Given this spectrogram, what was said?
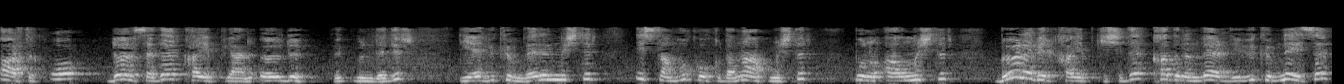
artık o dönse de kayıp yani öldü hükmündedir diye hüküm verilmiştir. İslam hukuku da ne yapmıştır? Bunu almıştır. Böyle bir kayıp kişide kadının verdiği hüküm neyse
